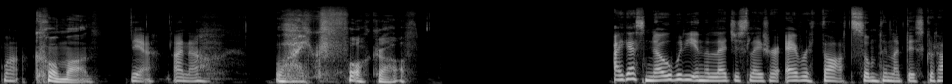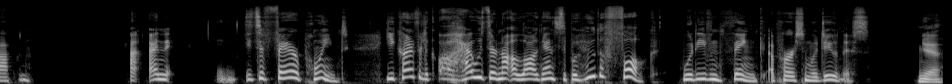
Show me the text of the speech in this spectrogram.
What? Come on, Yeah, I know. like fuck off. I guess nobody in the legislature ever thought something like this could happen. And it's a fair point. You kind of feel like, oh, how is there not a law against it? But who the fuck would even think a person would do this? Yeah,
